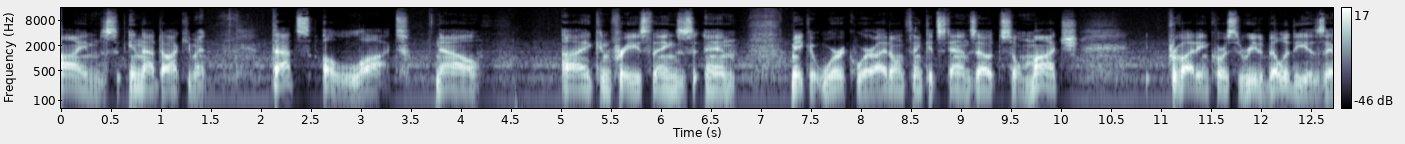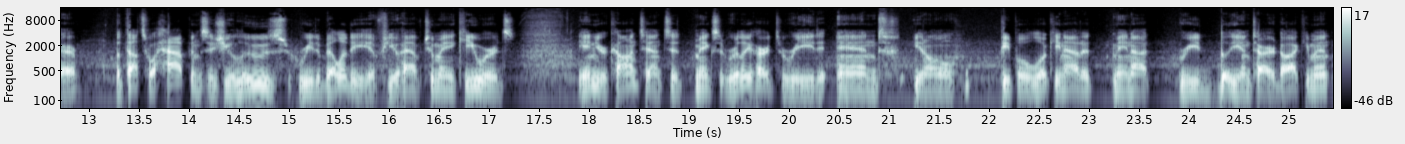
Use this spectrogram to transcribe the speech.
times in that document. That's a lot. Now, I can phrase things and make it work where I don't think it stands out so much, providing, of course, the readability is there. But that's what happens is you lose readability if you have too many keywords in your content. It makes it really hard to read, and you know, people looking at it may not read the entire document.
